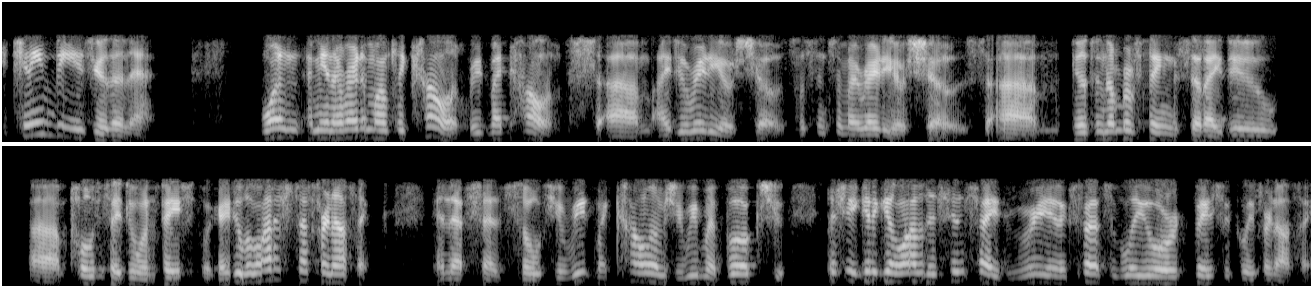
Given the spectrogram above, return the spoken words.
it can even be easier than that one i mean i write a monthly column read my columns. Um i do radio shows listen to my radio shows. Um there's a number of things that i do uh posts i do on facebook. I do a lot of stuff for nothing in that sense. So if you read my columns you read my books you listen you're going to get a lot of this insight very inexpensively or basically for nothing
